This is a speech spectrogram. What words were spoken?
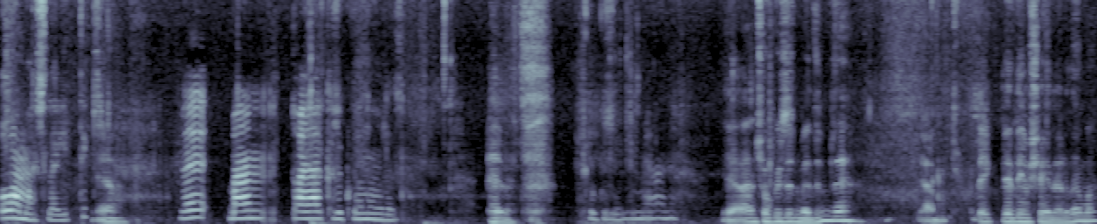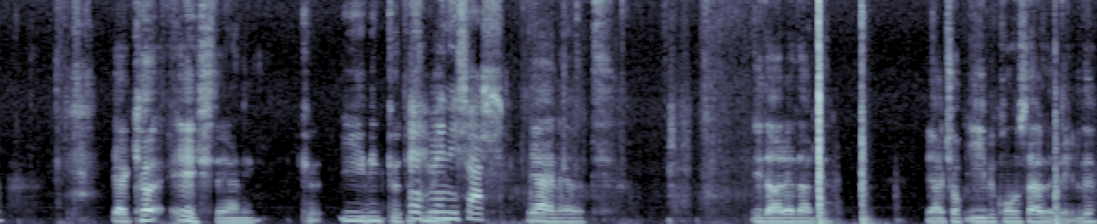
o amaçla gittik Yani, ve ben hayal kırıklığına uğradım. evet. Çok üzüldüm yani. Ya ben çok üzülmedim de yani beklediğim şeylerdi ama ya kö e işte yani kö, iyinin kötüsü mü? Ehven işer. Yani evet. İdare ederdi. Yani çok iyi bir konser de değildi.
